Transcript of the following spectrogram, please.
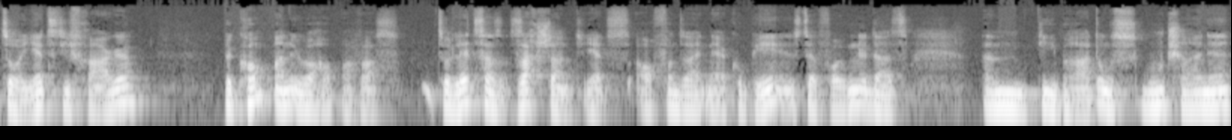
So, jetzt die Frage, bekommt man überhaupt noch was? So letzter Sachstand jetzt auch von Seiten RQP ist der folgende, dass ähm, die Beratungsgutscheine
